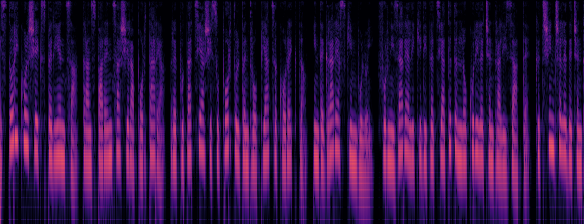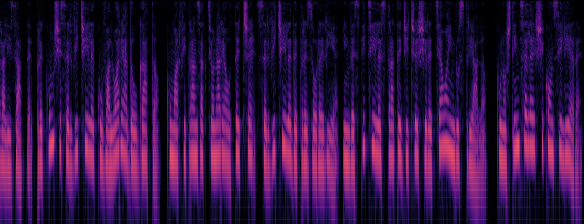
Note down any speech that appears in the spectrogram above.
Istoricul și experiența, transparența și raportarea, reputația și suportul pentru o piață corectă, integrarea schimbului, furnizarea lichidității atât în locurile centralizate, cât și în cele decentralizate, precum și serviciile cu valoare adăugată, cum ar fi tranzacționarea OTC, serviciile de trezorerie, investițiile strategice și rețeaua industrială, cunoștințele și consiliere,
